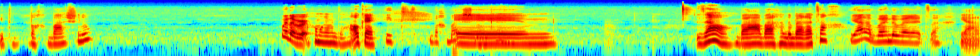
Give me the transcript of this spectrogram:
התבחבשנו? וואטאבר. איך אומרים את זה? אוקיי. התבחבשנו. אה, זהו, בא בא לך לדבר רצח? יאללה בואי נדבר רצח. יאללה.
